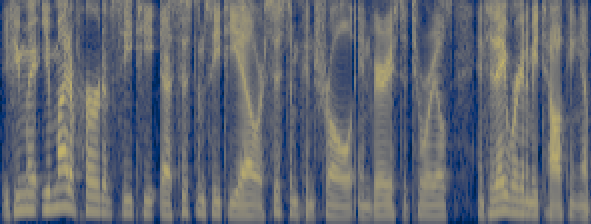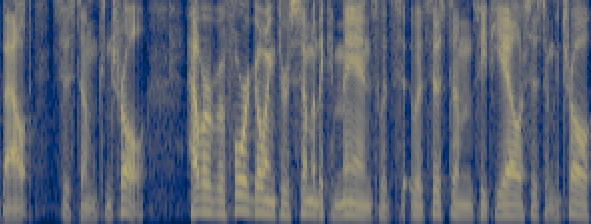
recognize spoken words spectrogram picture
if you may, you might have heard of CT, uh, systemctl or system control in various tutorials, and today we're going to be talking about system control. However, before going through some of the commands with, with systemctl or system control,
